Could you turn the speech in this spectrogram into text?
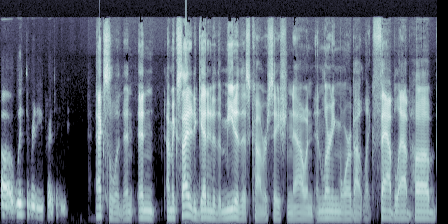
uh, with 3D printing. Excellent, and and I'm excited to get into the meat of this conversation now, and and learning more about like Fab Lab Hub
